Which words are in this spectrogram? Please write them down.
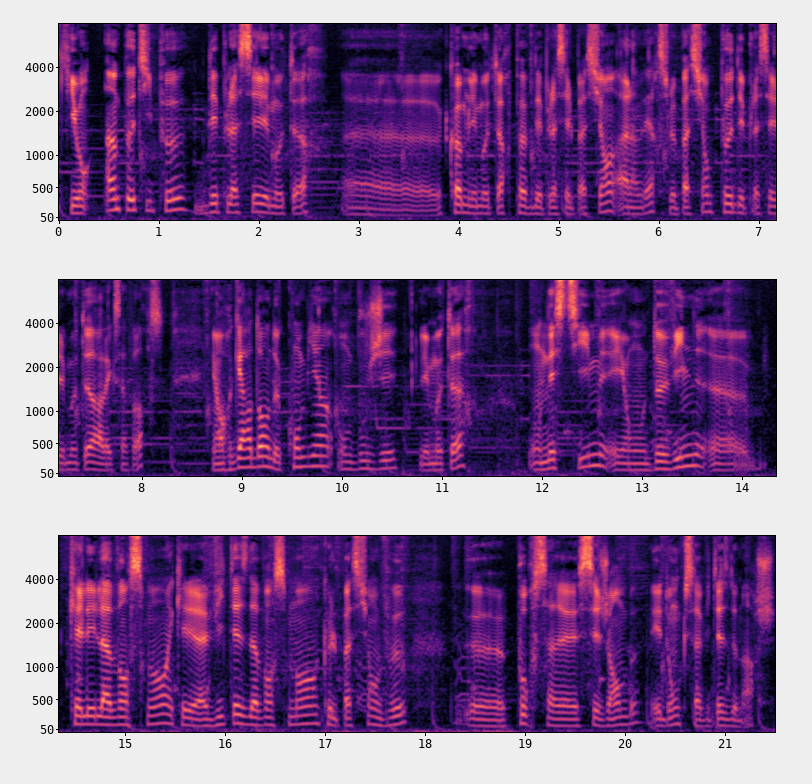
qui ont un petit peu déplacé les moteurs. Euh, comme les moteurs peuvent déplacer le patient, à l'inverse, le patient peut déplacer les moteurs avec sa force. Et en regardant de combien ont bougé les moteurs, on estime et on devine euh, quel est l'avancement et quelle est la vitesse d'avancement que le patient veut euh, pour ses jambes et donc sa vitesse de marche.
